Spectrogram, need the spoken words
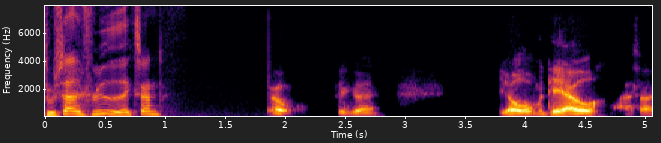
Du sad i flyet, ikke sandt? Jo, det gør jeg. Jo, men det er jo, altså,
